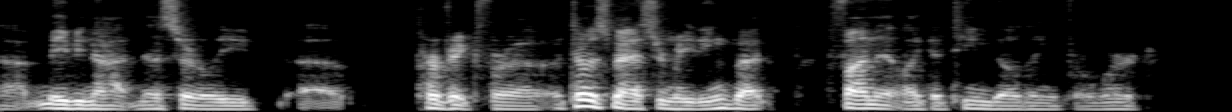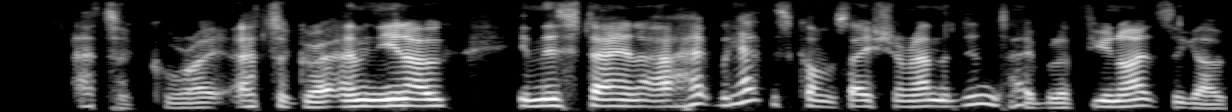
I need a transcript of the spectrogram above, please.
uh, maybe not necessarily uh, perfect for a, a Toastmaster meeting, but fun at like a team building for work. That's a great. That's a great. And you know, in this day and I had, we had this conversation around the dinner table a few nights ago.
